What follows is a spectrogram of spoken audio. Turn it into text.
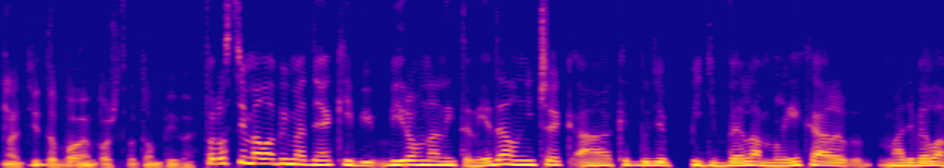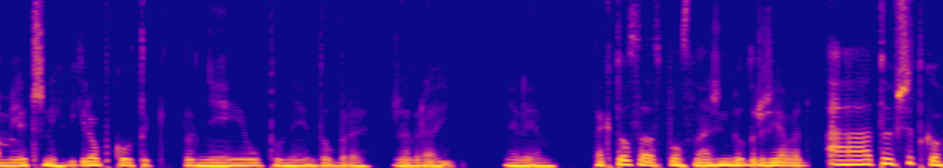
Ja ti to poviem po štvrtom pive. Proste mala by mať nejaký vyrovnaný ten jedálniček a keď bude piť veľa mlieka, mať veľa mliečných výrobkov, tak to nie je úplne dobre, že vraj. Mm. Neviem. Tak to sa aspoň snažím dodržiavať. A to je všetko.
